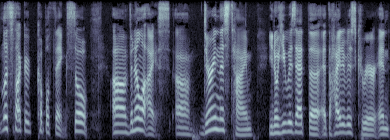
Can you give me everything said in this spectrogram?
let's talk a couple things. So, uh, Vanilla Ice. Uh, during this time, you know, he was at the at the height of his career, and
